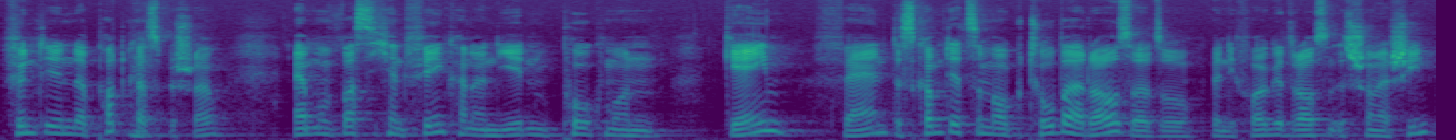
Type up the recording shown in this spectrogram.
findet ihr in der Podcast-Beschreibung. Ähm, und was ich empfehlen kann an jedem Pokémon Game-Fan, das kommt jetzt im Oktober raus, also wenn die Folge draußen ist, schon erschienen.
